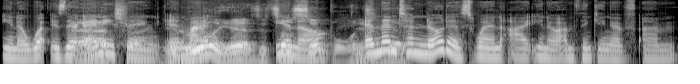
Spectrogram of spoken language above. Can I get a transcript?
You know what is there that's anything right. in it my? It really is. It's so know? simple. And then to notice when I, you know, I'm thinking of. Um,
